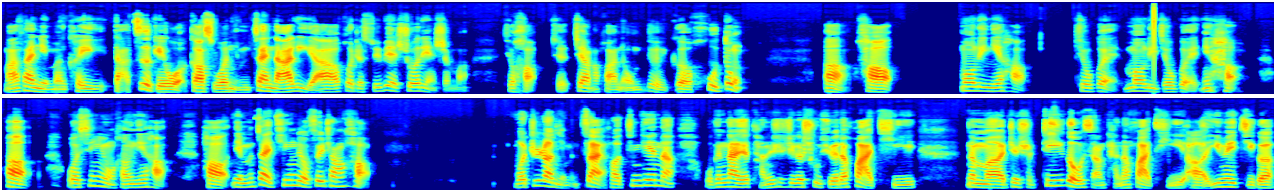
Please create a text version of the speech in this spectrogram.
麻烦你们可以打字给我，告诉我你们在哪里啊，或者随便说点什么就好。就这样的话呢，我们就有一个互动啊。好茉莉你好，酒鬼茉莉酒鬼你好啊，我心永恒你好，好，你们在听就非常好。我知道你们在哈，今天呢，我跟大家谈的是这个数学的话题。那么这是第一个我想谈的话题啊，因为几个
